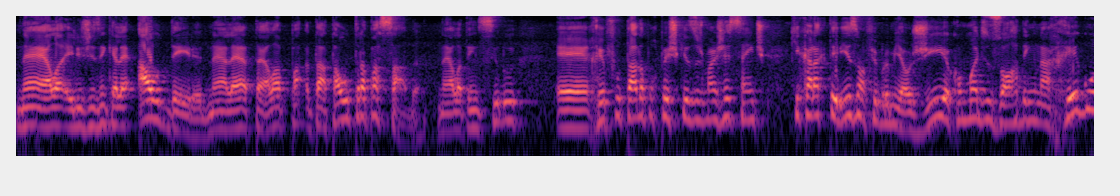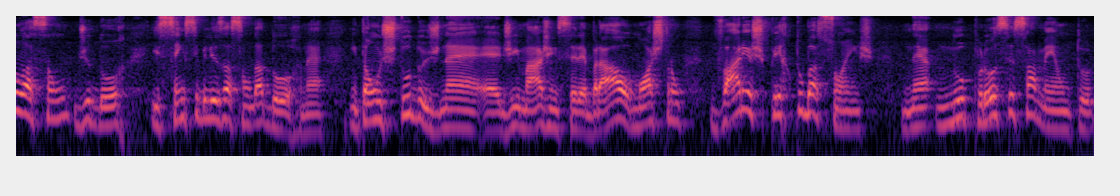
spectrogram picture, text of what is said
né, ela, eles dizem que ela é outdated, né, ela está ela tá, tá ultrapassada, né, ela tem sido é, refutada por pesquisas mais recentes que caracterizam a fibromialgia como uma desordem na regulação de dor e sensibilização da dor. Né? Então, estudos né, é, de imagem cerebral mostram várias perturbações né, no processamento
